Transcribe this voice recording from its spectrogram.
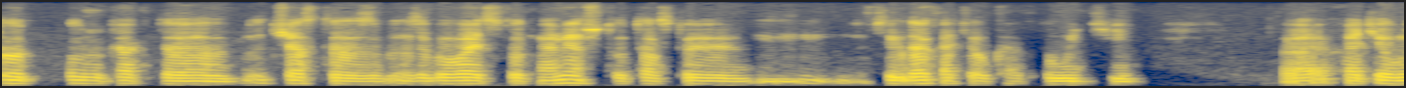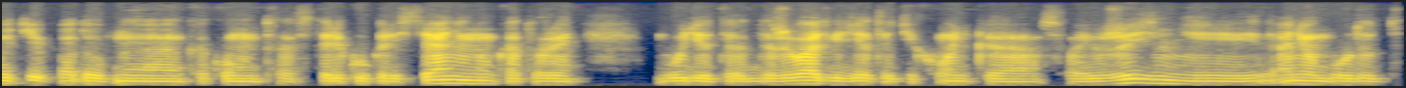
тут тоже как-то часто забывается тот момент, что Толстой всегда хотел как-то уйти. Э, хотел уйти подобно какому-то старику-крестьянину, который будет доживать где-то тихонько свою жизнь, и о нем будут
